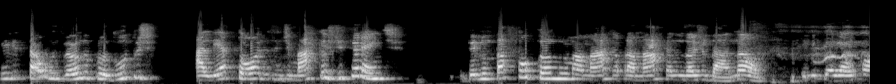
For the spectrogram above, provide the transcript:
ele está usando produtos aleatórios, de marcas diferentes. Então, ele não está focando numa marca para a marca nos ajudar. Não. Ele pega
